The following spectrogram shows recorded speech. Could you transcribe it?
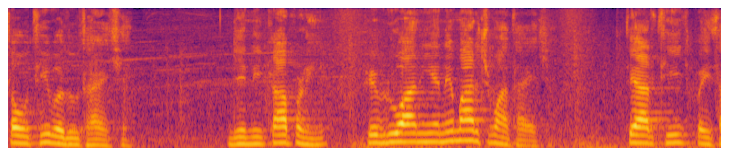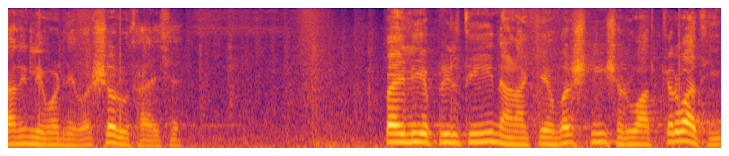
સૌથી વધુ થાય છે, જેની કાપણી ફેબ્રુઆરી અને માર્ચમાં થાય છે. ત્યારથી જ પૈસાની લેવડ દેવડ શરૂ થાય છે. પહેલી એપ્રિલથી નાણાકીય વર્ષની શરૂઆત કરવાથી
